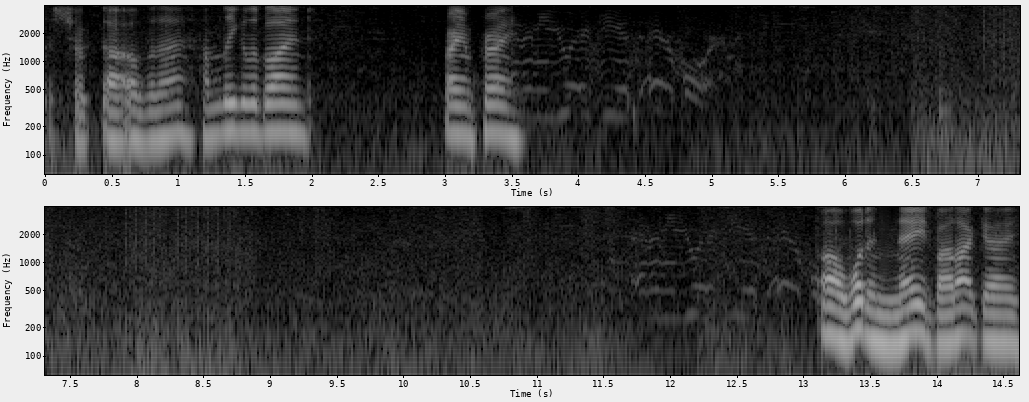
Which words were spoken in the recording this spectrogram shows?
Let's chuck that over there. I'm legally blind. Pray and pray. Oh, what a nade by that guy.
